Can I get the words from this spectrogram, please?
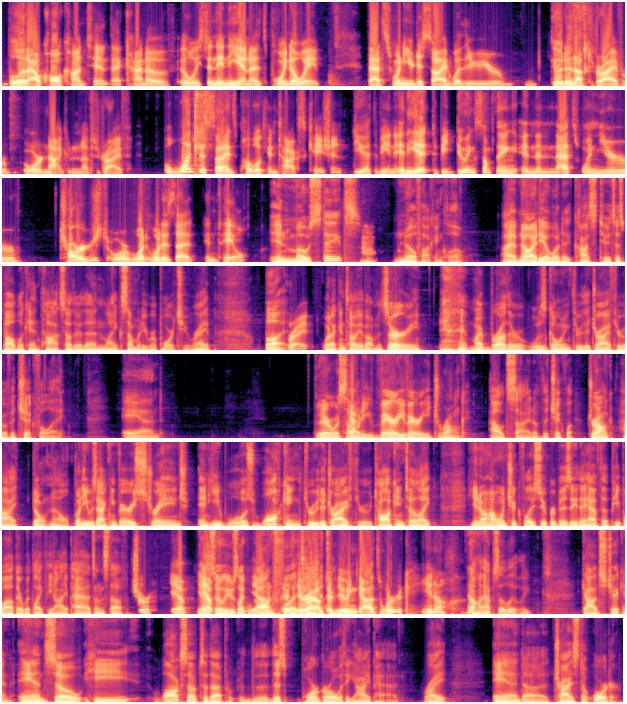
blood alcohol content that kind of, at least in Indiana, it's 0.08. That's when you decide whether you're good enough to drive or, or not good enough to drive. But what decides public intoxication? Do you have to be an idiot to be doing something, and then that's when you're charged, or what? What does that entail? In most states, no fucking clue. I have no idea what it constitutes as public intox other than like somebody reports you, right? But Right. what I can tell you about Missouri, my brother was going through the drive-through of a Chick-fil-A, and there was somebody very, very drunk outside of the Chick-fil-A. Drunk, high, don't know, but he was acting very strange, and he was walking through the drive-through, talking to like, you know how when Chick-fil-A is super busy, they have the people out there with like the iPads and stuff. Sure. Yep. Yeah, yep. so he was like yeah. on they're- foot They're, out there t- doing God's work. You know. no, absolutely. God's chicken. And so he walks up to that the, this poor girl with the iPad, right? And uh, tries to order.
